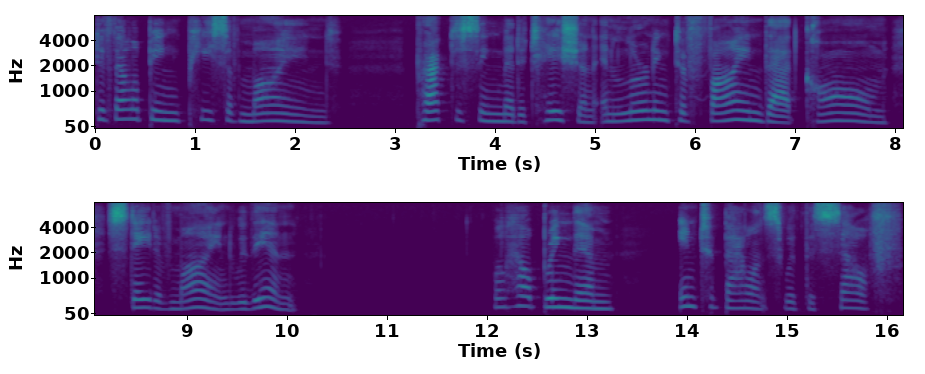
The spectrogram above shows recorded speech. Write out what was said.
Developing peace of mind practicing meditation and learning to find that calm state of mind within will help bring them into balance with the self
